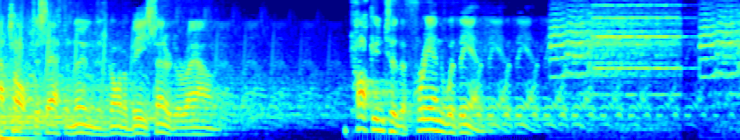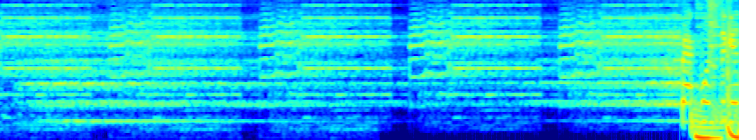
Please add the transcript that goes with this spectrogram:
my talk this afternoon is going to be centered around talking to the friend within. Back once again.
